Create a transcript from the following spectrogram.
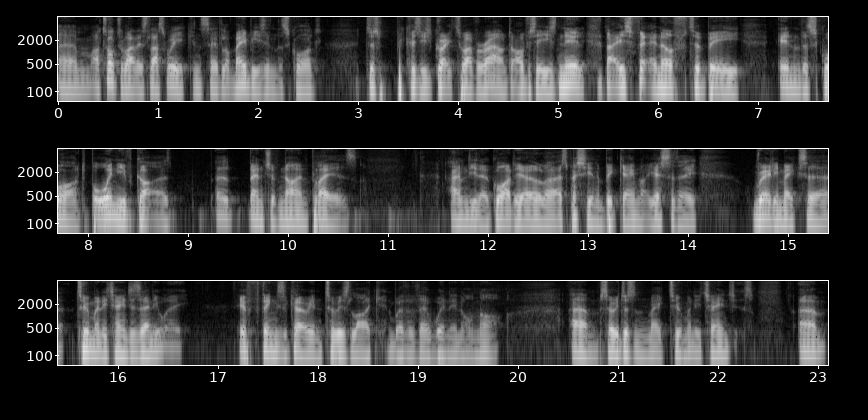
um, I talked about this last week and said, look, maybe he's in the squad just because he's great to have around. Obviously, he's nearly that he's fit enough to be in the squad. But when you've got a, a bench of nine players, and you know Guardiola, especially in a big game like yesterday, rarely makes uh, too many changes anyway. If things are going to his liking, whether they're winning or not, um, so he doesn't make too many changes. Um,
